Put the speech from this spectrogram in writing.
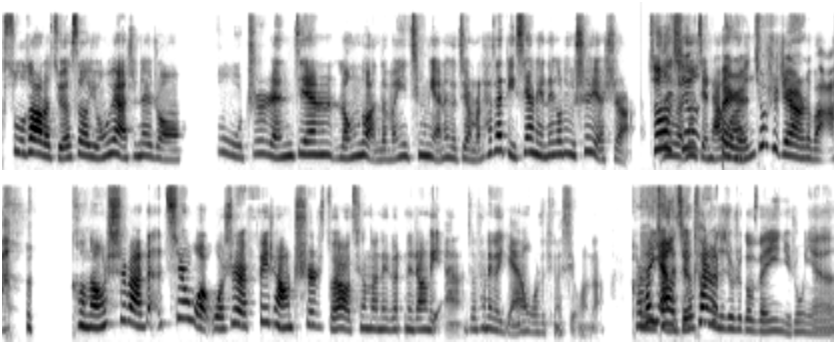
塑造的角色永远是那种不知人间冷暖的文艺青年那个劲儿吗？他在底线里那个律师也是，左小青本人就是这样的吧？可能是吧，但其实我我是非常吃左小青的那个那张脸，就他那个颜，我是挺喜欢的。可是他演的角色看上去就是个文艺女中年，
